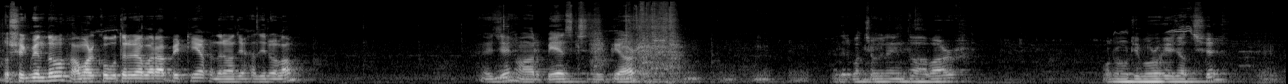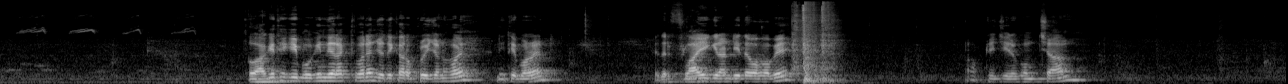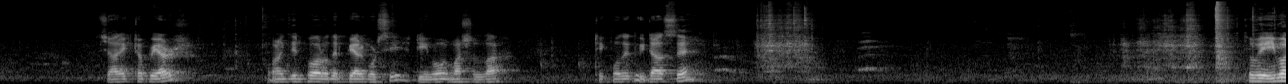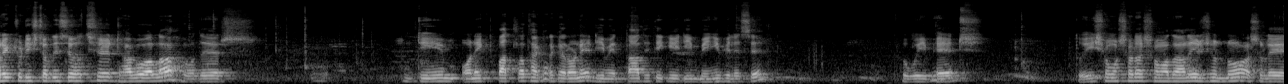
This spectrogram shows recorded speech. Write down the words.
দর্শকবৃন্দু, আমার কবুতরের আবার আপডেট নিয়ে আপনাদের মাঝে হাজির হলাম। এই যে আমার বেস্ট যে পেয়ার এদের বাচ্চাগুলো কিন্তু আবার মোটামুটি বড় হয়ে যাচ্ছে। তো আগে থেকেই বুকিং দিয়ে রাখতে পারেন, যদি কারও প্রয়োজন হয় নিতে পারেন। এদের ফ্লাই গ্যারান্টি দেওয়া হবে। আপনি যেরকম চান। চার একটা পেয়ার অনেকদিন পর ওদের পেয়ার করছি, ডিমও মার্শাল্লাহ ঠিক মতো দুইটা আছে। তবে এইবার একটু ডিস্টার্ব দিচ্ছে হচ্ছে ঢাবওয়ালা, ওদের ডিম অনেক পাতলা থাকার কারণে ডিমের তাঁতি থেকে ডিম ভেঙে ফেলেছে। খুবই ব্যাড তো এই সমস্যাটা সমাধানের জন্য আসলে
